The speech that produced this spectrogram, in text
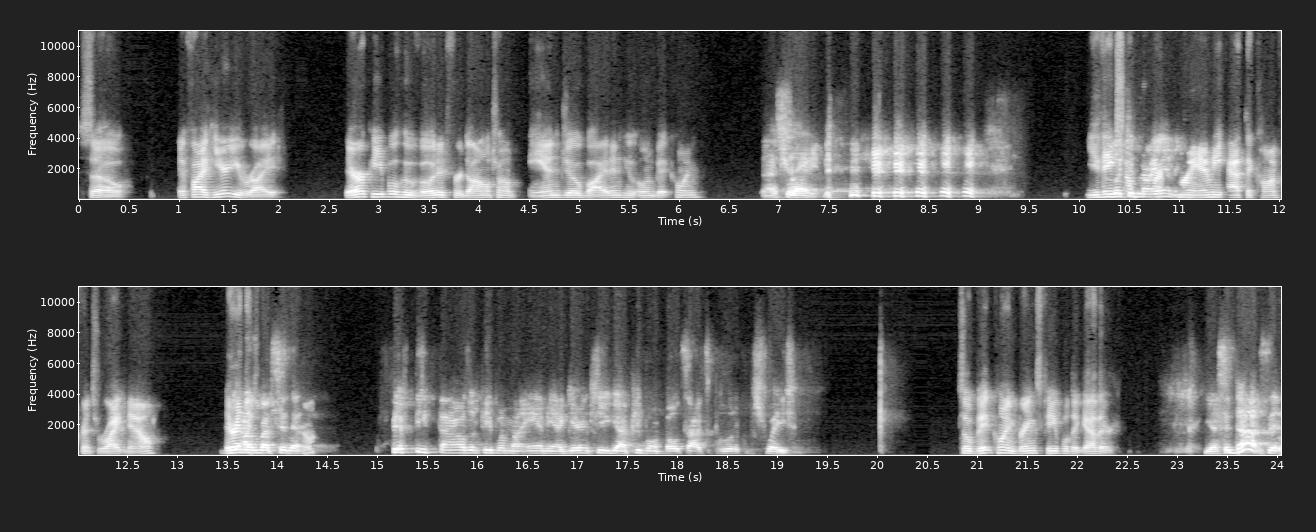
So if I hear you right, there are people who voted for Donald Trump and Joe Biden who own Bitcoin. That's right. you think Look at Miami. Miami at the conference right now? They're Yeah, in I was about to say that. 50,000 people in Miami. I guarantee you got people on both sides of political persuasion. So Bitcoin brings people together. Yes, it does. It-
